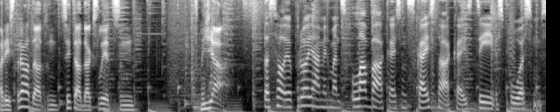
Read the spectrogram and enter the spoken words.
arī strādāt un citādākas lietas. Un, jā, Tas vēl joprojām ir mans labākais un skaistākais dzīves posms.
